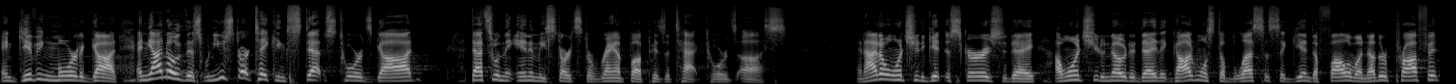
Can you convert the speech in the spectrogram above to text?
and giving more to God. And I know this when you start taking steps towards God, that's when the enemy starts to ramp up his attack towards us. And I don't want you to get discouraged today. I want you to know today that God wants to bless us again to follow another prophet,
